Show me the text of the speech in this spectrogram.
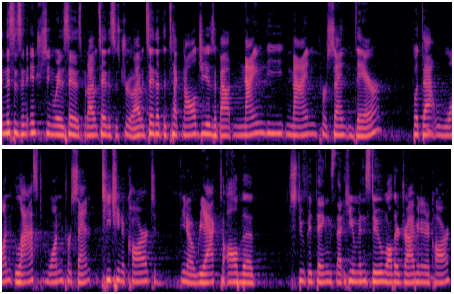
and this is an interesting way to say this, but I would say this is true. I would say that the technology is about 99% there, but that one last 1%, teaching a car to, you know, react to all the stupid things that humans do while they're driving in a car,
